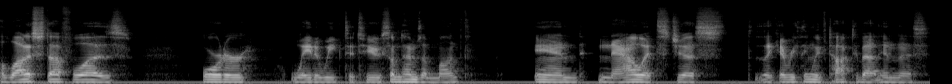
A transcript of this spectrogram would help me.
a lot of stuff was order wait a week to two sometimes a month. And now it's just like everything we've talked about in this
